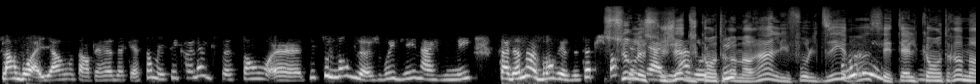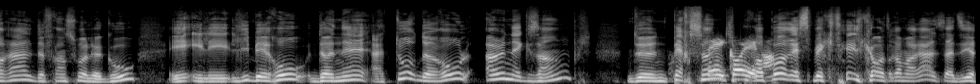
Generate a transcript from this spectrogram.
flamboyante en période de questions, mais ses collègues se sont, tout le monde l'a joué bien arrimé. Ça donne un bon résultat. Sur le sujet du contrat moral, il faut le dire, hein, c'était le contrat moral de François Legault et, et les libéraux donnaient à tour de rôle un exemple d'une personne ben, qui ne pourra pas respecter le contrat moral, c'est-à-dire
